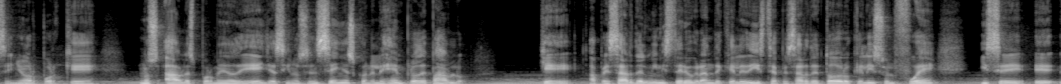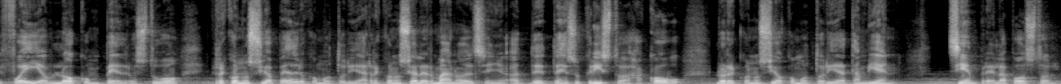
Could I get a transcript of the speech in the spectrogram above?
Señor, porque nos hablas por medio de ellas y nos enseñas con el ejemplo de Pablo que a pesar del ministerio grande que le diste, a pesar de todo lo que él hizo, él fue y se eh, fue y habló con Pedro, estuvo, reconoció a Pedro como autoridad, reconoció al hermano del Señor, de, de Jesucristo, a Jacobo, lo reconoció como autoridad también. Siempre el apóstol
